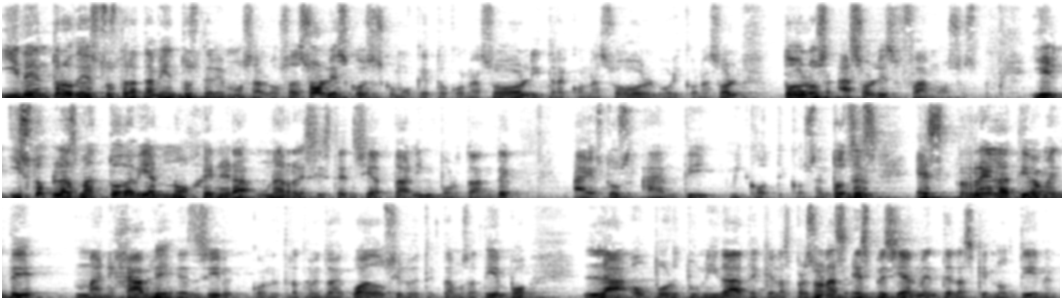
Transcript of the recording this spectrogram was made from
Y dentro de estos tratamientos tenemos a los azoles, cosas como ketoconazol, itraconazol, boriconazol, todos los azoles famosos. Y el histoplasma todavía no genera una resistencia tan importante a estos antimicóticos. Entonces es relativamente manejable, es decir, con el tratamiento adecuado, si lo detectamos a tiempo, la oportunidad de que las personas, especialmente las que no tienen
